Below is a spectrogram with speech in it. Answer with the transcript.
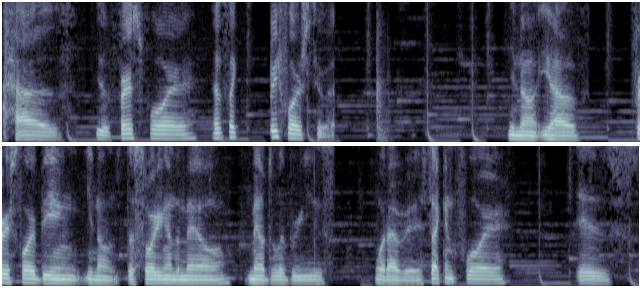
has the first floor. Has like three floors to it you know you have first floor being you know the sorting of the mail mail deliveries whatever second floor is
